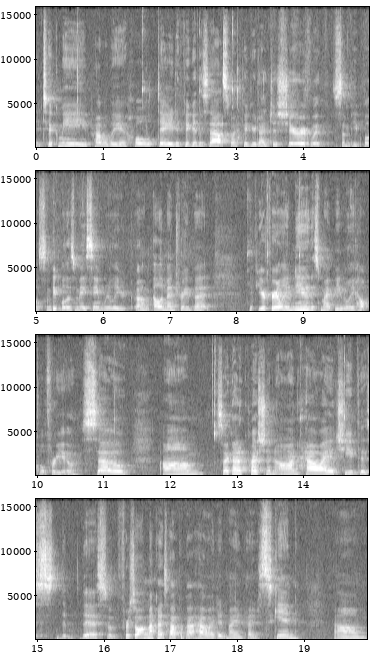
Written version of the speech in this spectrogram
it took me probably a whole day to figure this out, so I figured I'd just share it with some people. Some people this may seem really um, elementary, but if you're fairly new, this might be really helpful for you. So, um, so I got a question on how I achieved this. This. So first of all, I'm not going to talk about how I did my uh, skin um,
